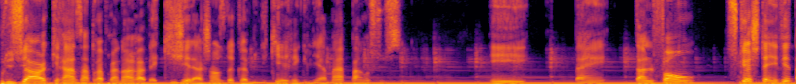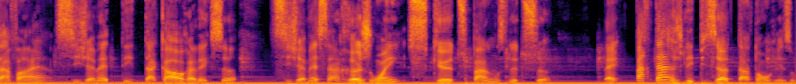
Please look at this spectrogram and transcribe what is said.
plusieurs grands entrepreneurs avec qui j'ai la chance de communiquer régulièrement pensent aussi. Et, ben, dans le fond, ce que je t'invite à faire, si jamais tu es d'accord avec ça, si jamais ça rejoint ce que tu penses de tout ça, ben, partage l'épisode dans ton réseau.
